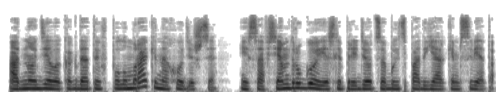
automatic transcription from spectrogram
Одно дело, когда ты в полумраке находишься, и совсем другое, если придется быть под ярким светом.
